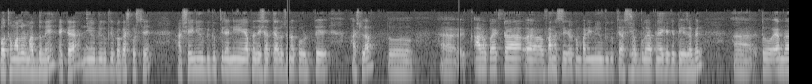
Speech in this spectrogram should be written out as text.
প্রথম আলোর মাধ্যমে একটা নিয়োগ বিজ্ঞপ্তি প্রকাশ করছে। আর সেই নিয়োগ বিজ্ঞপ্তিটা নিয়ে আপনাদের সাথে আলোচনা করতে আসলাম। তো আরও কয়েকটা ফার্মাসিউটিক্যাল কোম্পানির নিউ বিজ্ঞপ্তি আছে সবগুলো আপনারা একে একে পেয়ে যাবেন। তো আমরা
